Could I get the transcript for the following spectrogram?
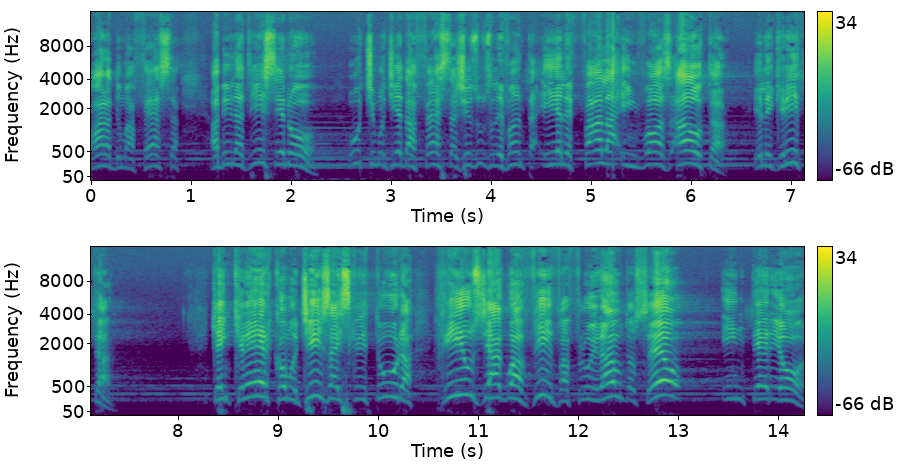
hora de uma festa, a Bíblia diz que no último dia da festa, Jesus levanta e ele fala em voz alta, ele grita: Quem crer, como diz a Escritura, rios de água viva fluirão do seu interior.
